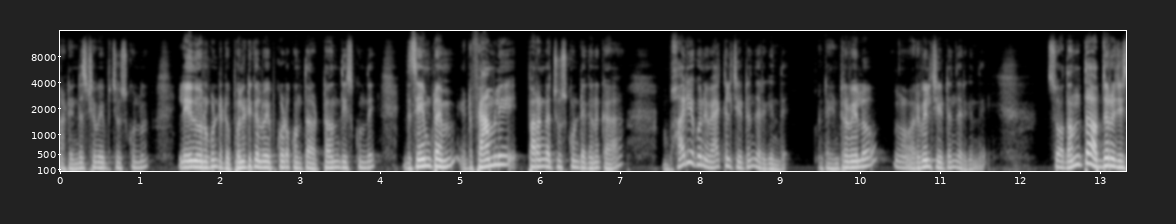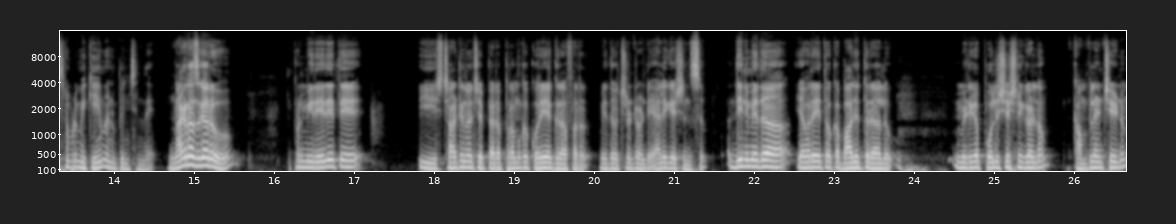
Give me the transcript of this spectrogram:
అటు ఇండస్ట్రీ వైపు చూసుకున్నా లేదు అనుకుంటే ఇటు పొలిటికల్ వైపు కూడా కొంత టర్న్ తీసుకుంది. అట్ ద సేమ్ టైం ఇటు ఫ్యామిలీ పరంగా చూసుకుంటే కనుక భార్య కొన్ని వ్యాఖ్యలు చేయడం జరిగింది. అంటే ఇంటర్వ్యూలో రివీల్ చేయడం జరిగింది. సో అదంతా అబ్జర్వ్ చేసినప్పుడు మీకు ఏమనిపించింది నాగరాజ్ గారు ఇప్పుడు మీరు ఏదైతే ఈ స్టార్టింగ్లో చెప్పారో ప్రముఖ కొరియోగ్రాఫర్ మీద వచ్చినటువంటి అలిగేషన్స్ దీని మీద ఎవరైతే ఒక బాధితురాలు ఇమీడియట్గా పోలీస్ స్టేషన్కి వెళ్ళడం కంప్లైంట్ చేయడం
